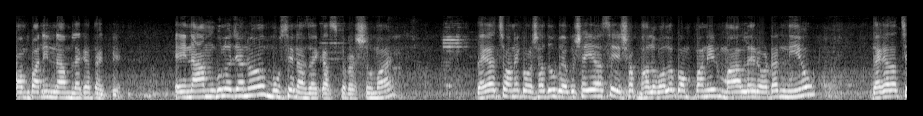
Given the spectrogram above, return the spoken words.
কোম্পানির নাম লেখা থাকবে। এই নামগুলো যেন মুছে না যায় কাজ করার সময়। দেখা যাচ্ছে অনেক অসাধু ব্যবসায়ী আছে, এসব ভালো ভালো কোম্পানির মালের অর্ডার নিয়েও দেখা যাচ্ছে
